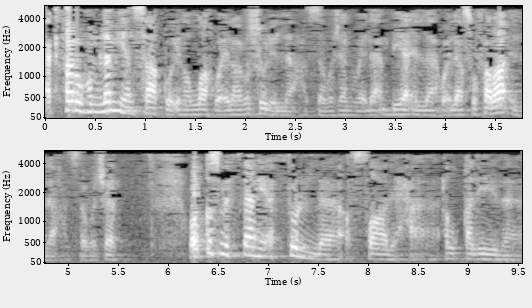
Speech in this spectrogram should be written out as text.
أكثرهم لم ينساقوا إلى الله وإلى رسول الله عز وجل وإلى أنبياء الله وإلى سفراء الله عز وجل والقسم الثاني الثلة الصالحة القليلة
